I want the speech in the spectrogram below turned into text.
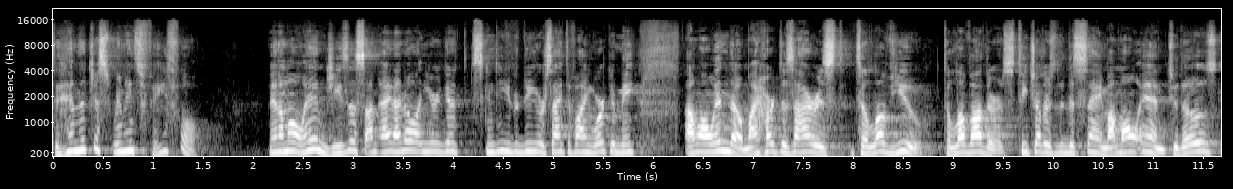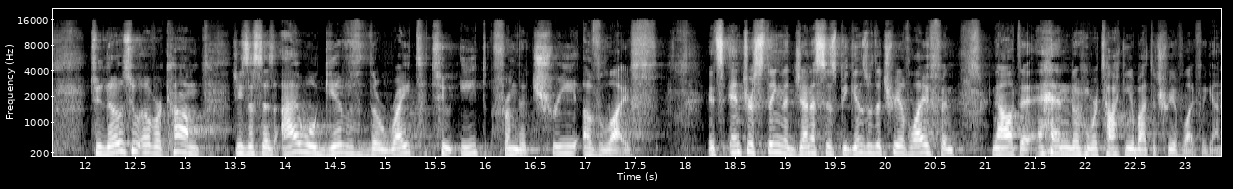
to him that just remains faithful. Man, I'm all in, Jesus. I'm, i know you're going to continue to do your sanctifying work in me. I'm all in, though. My heart desire is to love you, to love others, teach others to do the same. I'm all in. To those to those who overcome, Jesus says, I will give the right to eat from the tree of life. It's interesting that Genesis begins with the tree of life, and now at the end, we're talking about the tree of life again.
